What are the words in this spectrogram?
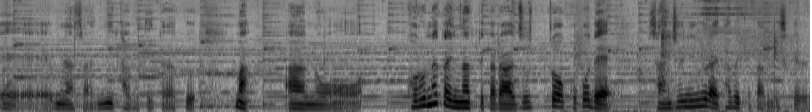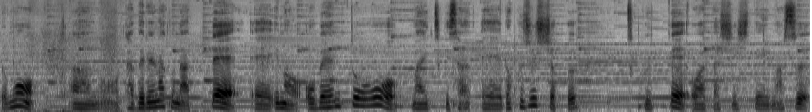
えー、皆さんに食べていただく、まあ、あのコロナ禍になってからずっとここで30人ぐらい食べてたんですけれどもあの食べれなくなって、えー、今はお弁当を毎月さ、えー、60食作ってお渡ししています。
